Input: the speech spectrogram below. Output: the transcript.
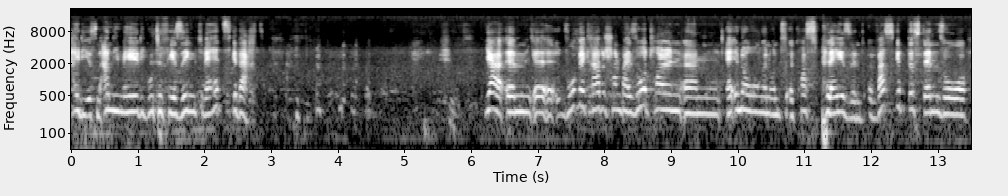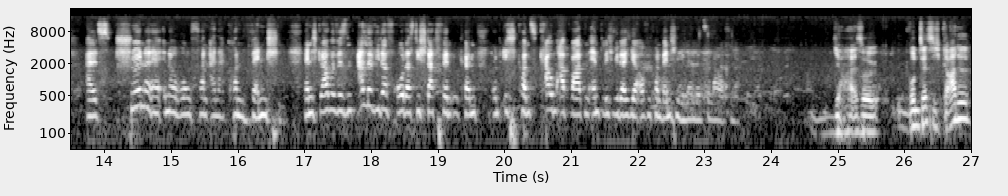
Heidi ist ein Anime, die gute Fee singt. Wer hätte es gedacht? Ja, ähm, äh, wo wir gerade schon bei so tollen ähm, Erinnerungen und äh, Cosplay sind, was gibt es denn so als schöne Erinnerung von einer Convention? Denn ich glaube, wir sind alle wieder froh, dass die stattfinden können und ich konnte es kaum abwarten, endlich wieder hier auf dem Convention-Gelände zu laufen. Ja, also grundsätzlich gerade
